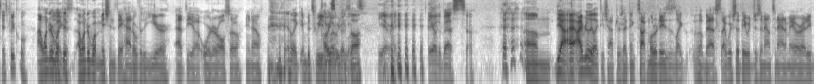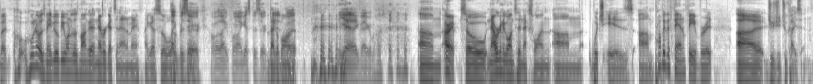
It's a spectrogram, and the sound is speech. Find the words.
It's pretty cool. I wonder I what like this. I wonder what missions they had over the year at the uh, order. Also, you know, like in between Probably what we just saw. ones. Yeah, right. they are the best. So Yeah, I, I really like these chapters. I think Sakamoto Days is like the best. I wish that they would just announce an anime already, but who, who knows? Maybe it'll be one of those manga that never gets an anime. I guess so. We'll like have to see. Berserk or like well, I guess Berserk. Vagabond. but- yeah, like Vagabond. Um, all right, so now we're gonna go on to the next one, um, which is um, probably the fan favorite, uh, Jujutsu Kaisen.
